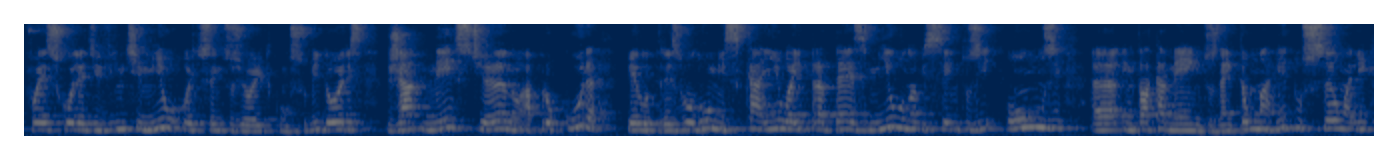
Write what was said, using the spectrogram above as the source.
foi a escolha de 20.808 consumidores. Já neste ano, a procura pelo três volumes caiu aí para 10.911 uh, emplacamentos, né? Então uma redução ali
